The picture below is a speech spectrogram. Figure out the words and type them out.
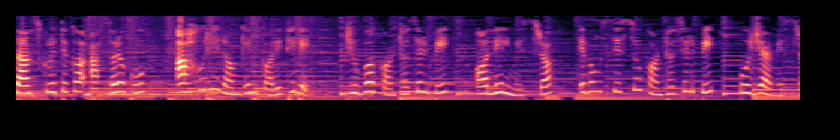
ସାଂସ୍କୃତିକ ଆସରକୁ ଆହୁରି ରଙ୍ଗୀନ କରିଥିଲେ ଯୁବ କଣ୍ଠଶିଳ୍ପୀ ଅନିଲ ମିଶ୍ର ଏବଂ ଶିଶୁ କଣ୍ଠଶିଳ୍ପୀ ପୂଜା ମିଶ୍ର।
